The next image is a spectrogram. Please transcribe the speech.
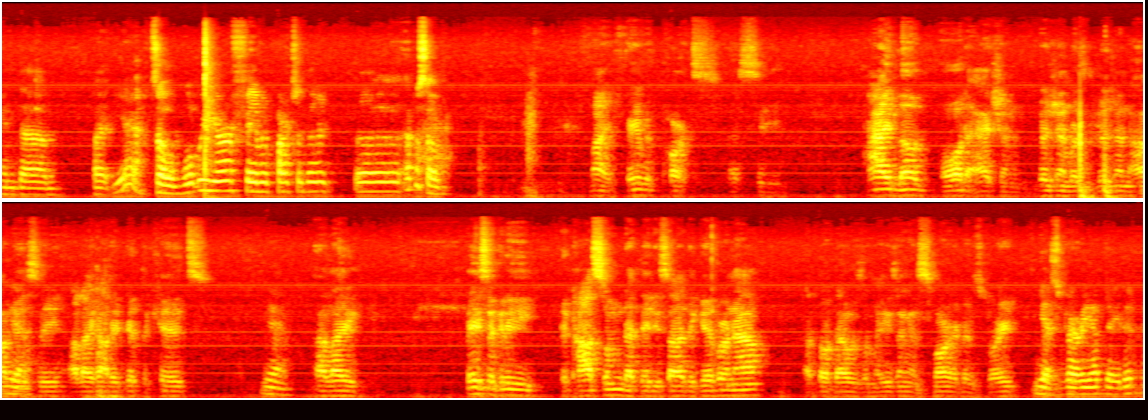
and um, but yeah. So, what were your favorite parts of the uh, episode? my favorite parts. Let's see. I love all the action. Vision versus Vision, obviously. I like how they did the kids. Yeah, I like basically the costume that they decided to give her now. I thought that was amazing and smart. It was great. yes, very updated.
